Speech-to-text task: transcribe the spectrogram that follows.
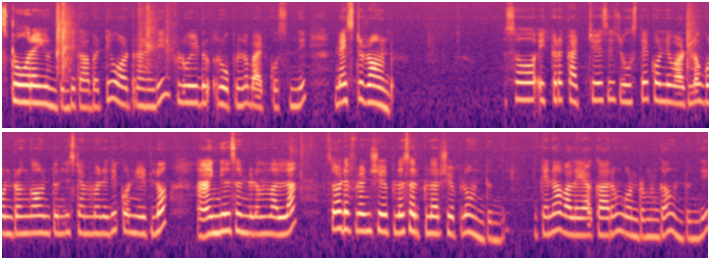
స్టోర్ అయి ఉంటుంది కాబట్టి వాటర్ అనేది ఫ్లూయిడ్ రూపంలో బయటకు వస్తుంది. Next round. సో ఇక్కడ కట్ చేసి చూస్తే కొన్ని వాటిలో గుండ్రంగా ఉంటుంది స్టెమ్ అనేది కొన్నిటిలో యాంగిల్స్ ఉండడం వల్ల సో డిఫరెంట్ షేప్లో సర్క్యులర్ షేప్లో ఉంటుంది. ఓకేనా? వలయాకారం గుండ్రంగా ఉంటుంది.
